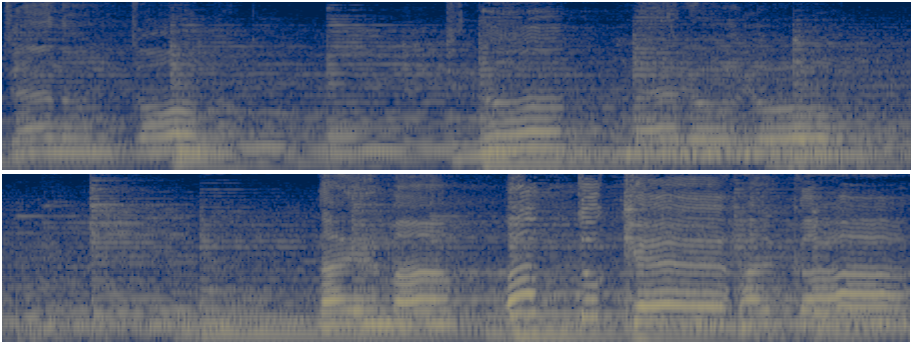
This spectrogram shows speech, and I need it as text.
그대는 떠나고 비는 내려요. 나의 맘 어떻게 할까?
